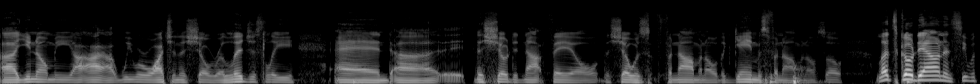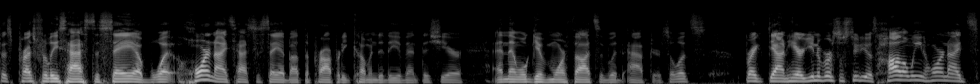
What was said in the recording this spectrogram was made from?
Uh, you know me, I-, I we were watching the show religiously, and uh, it- the show did not fail. The show was phenomenal. The game is phenomenal. So let's go down and see what this press release has to say of what Horror Nights has to say about the property coming to the event this year, and then we'll give more thoughts of it after. So let's break it down here. Universal Studios Halloween Horror Nights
